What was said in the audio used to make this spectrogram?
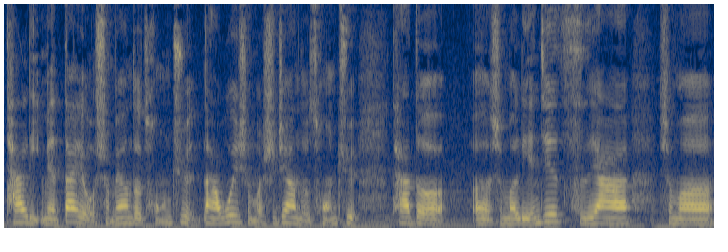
它里面带有什么样的从句？那为什么是这样的从句？它的呃什么连接词呀，什么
